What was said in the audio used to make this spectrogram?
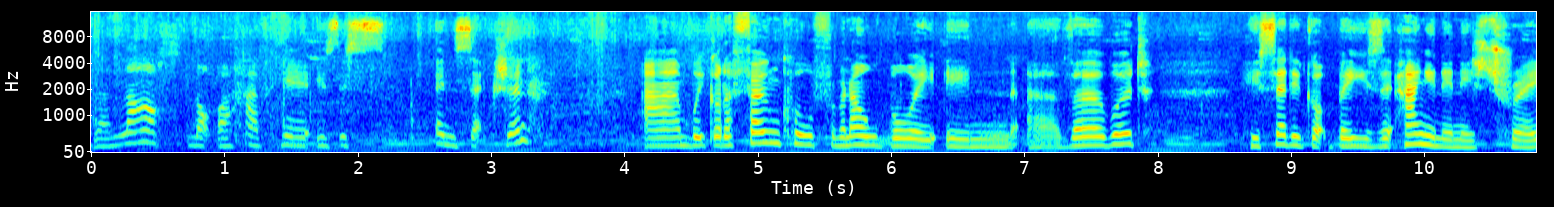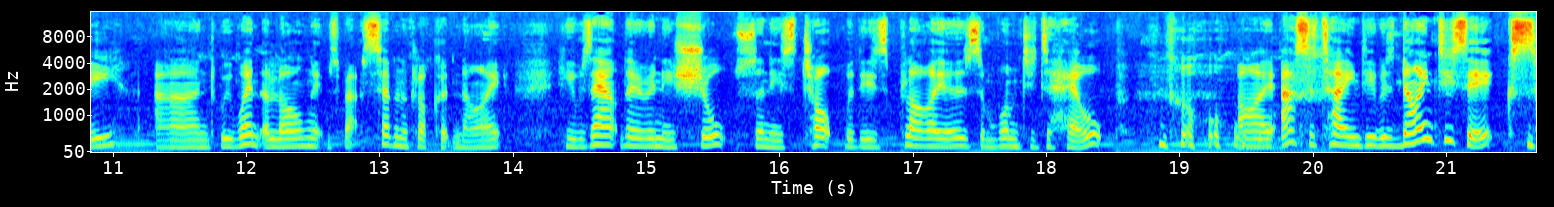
the last lot I have here is this end section. And we got a phone call from an old boy in uh, Verwood. He said he'd got bees hanging in his tree, and we went along. It was about seven o'clock at night. He was out there in his shorts and his top with his pliers and wanted to help. No. I ascertained he was 96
